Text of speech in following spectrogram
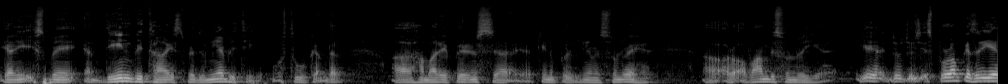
یعنی اس میں دین بھی تھا، اس میں دنیا بھی تھی گفتگو کے اندر۔ ہمارے پیرنٹس یقین پوری دنیا میں سن رہے ہیں اور عوام بھی سن رہی ہے۔ یہ جو جو اس پروگرام کے ذریعے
